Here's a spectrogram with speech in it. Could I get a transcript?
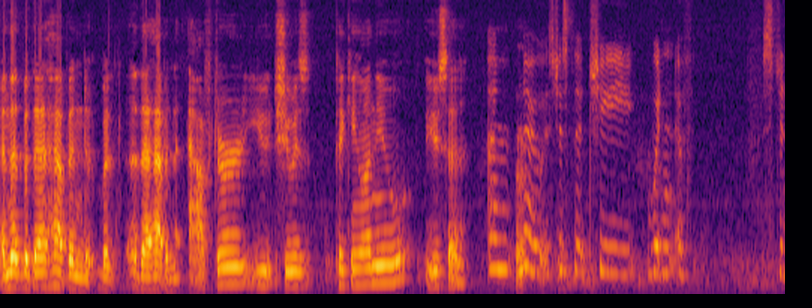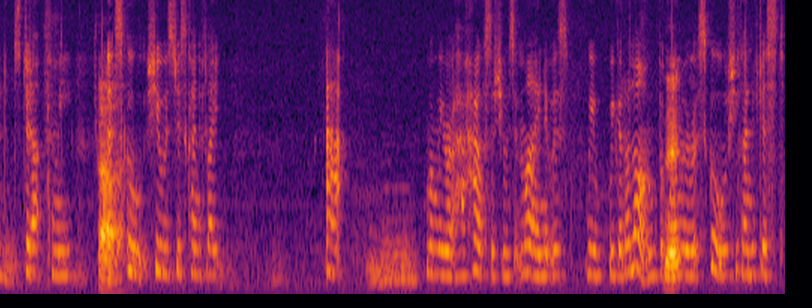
And that, but that happened. But uh, that happened after you. She was picking on you. You said. Um, Or- no, it was just that she wouldn't have stood stood up for me Ah. at school. She was just kind of like at when we were at her house, so she was at mine. It was we we got along, but Yeah. when we were at school, she kind of just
